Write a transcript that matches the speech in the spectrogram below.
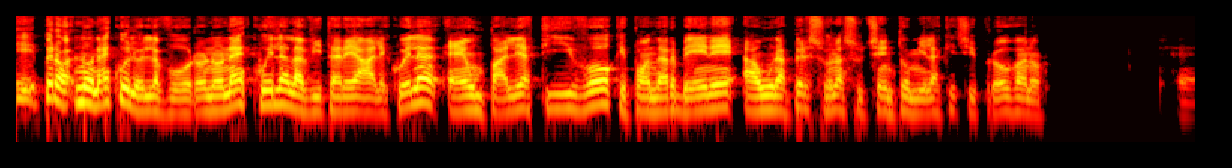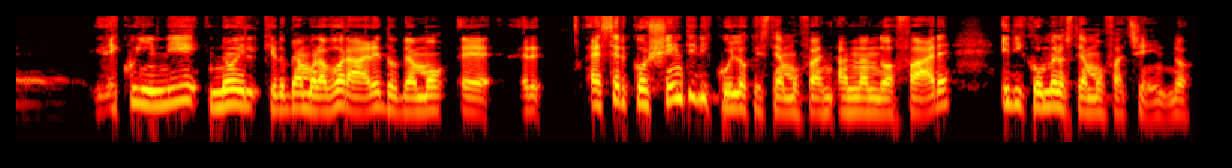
E però non è quello il lavoro, non è quella la vita reale, quella è un palliativo che può andare bene a una persona su 100.000 che ci provano. Eh, e quindi noi che dobbiamo lavorare dobbiamo eh, essere coscienti di quello che stiamo fa- andando a fare e di come lo stiamo facendo,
